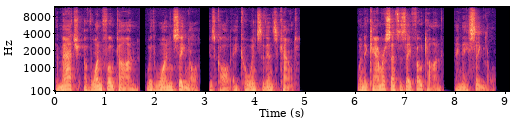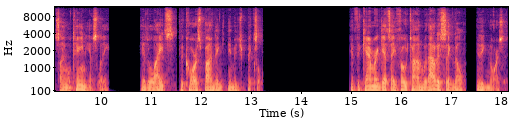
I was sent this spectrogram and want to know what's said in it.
The match of one photon with one signal is called a coincidence count. When the camera senses a photon and a signal simultaneously, it lights the corresponding image pixel. If the camera gets a photon without a signal, it ignores it.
